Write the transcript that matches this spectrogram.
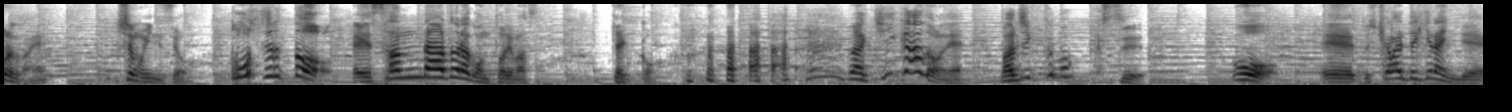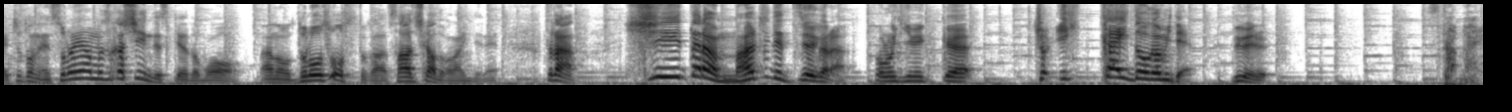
うとかね、してもいいんですよ。こうすると、えー、サンダードラゴン取れます。結構。まあ、キーカードのね、マジックボックスを、えー、と引かないといけないんで、ちょっとね、その辺は難しいんですけれども、あのドローソースとかサーチカードがないんでね。ただ、引いたらマジで強いから、このギミック。ちょ、一回動画見て、デュエル。スタンバイ。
